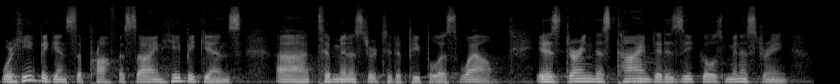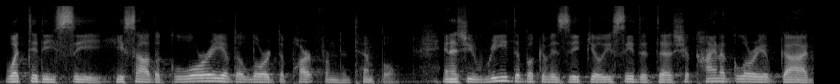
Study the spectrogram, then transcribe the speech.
where he begins to prophesy and he begins uh, to minister to the people as well. It is during this time that Ezekiel is ministering. What did he see? He saw the glory of the Lord depart from the temple. And as you read the book of Ezekiel, you see that the Shekinah glory of God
